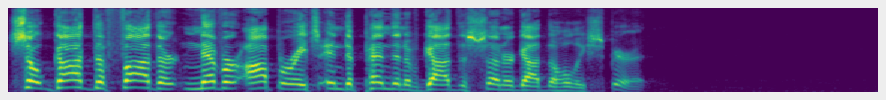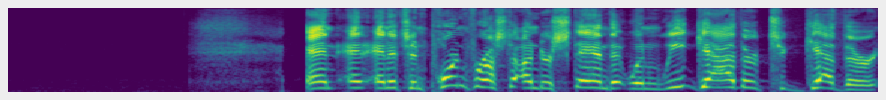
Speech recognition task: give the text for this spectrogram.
So God the Father never operates independent of God the Son or God the Holy Spirit. And, and, and, it's important for us to understand that when we gather together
